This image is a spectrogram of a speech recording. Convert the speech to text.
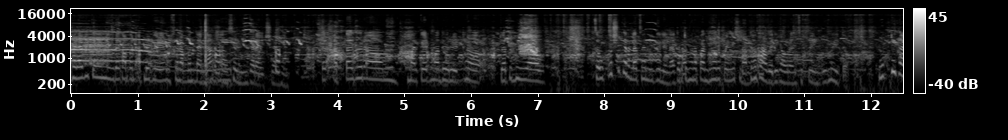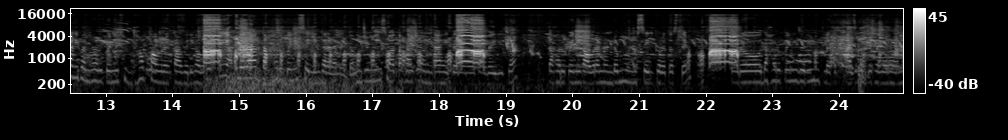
ठराविक काही निवडक आपण आपल्या वेळेनुसार आपण त्यांना सेलिंग करायची आहे. तर आत्ता जर मार्केटमध्ये रेट जर तुम्ही चौकशी करायला चालू केली ना तर तुम्हाला पंधरा रुपयांनी सुद्धा कावेरी गावरांचं पेंडू मिळतं. खूप ठिकाणी पंधरा रुपयांनी सुद्धा कावर कावेरी गावरान ते आपल्याला दहा रुपयांनी सेलिंग करायला मिळतं. म्हणजे मी स्वतः जे अंड आहे त्या कावेरीचं. दहा रुपयांनी गावरान अंड म्हणून सेल करत असते. तर दहा रुपयांनी जरी म्हटलं तर आज माझे साधारण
